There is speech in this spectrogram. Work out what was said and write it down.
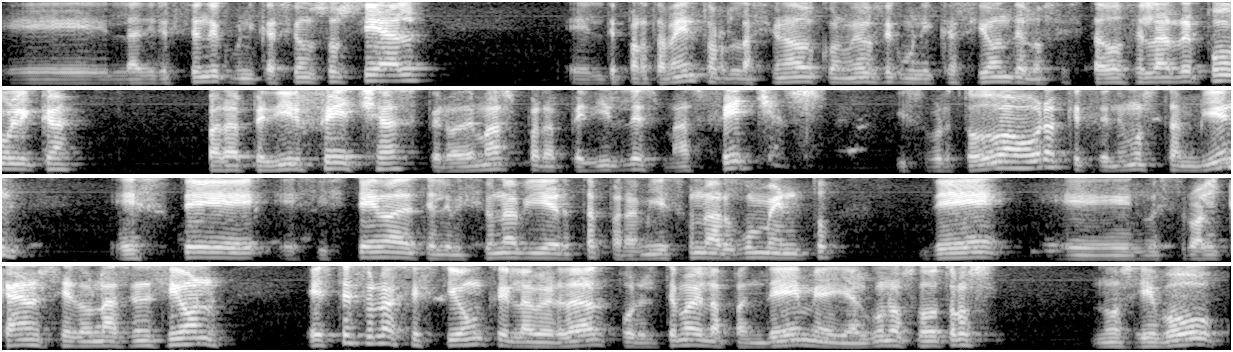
eh, la Dirección de Comunicación Social, el departamento relacionado con medios de comunicación de los estados de la República, para pedir fechas, pero además para pedirles más fechas. Y sobre todo ahora que tenemos también este eh, sistema de televisión abierta, para mí es un argumento de eh, nuestro alcance, don Ascensión. Esta es una gestión que la verdad, por el tema de la pandemia y algunos otros, nos llevó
